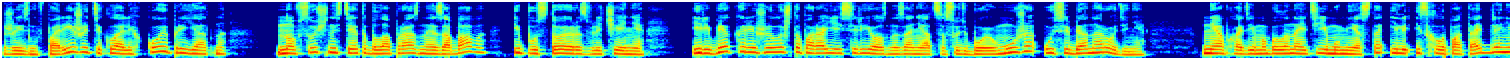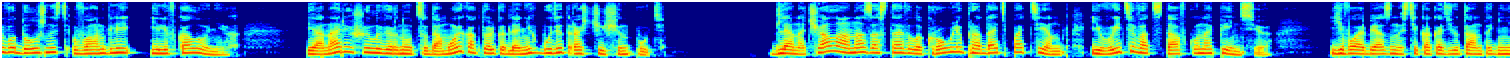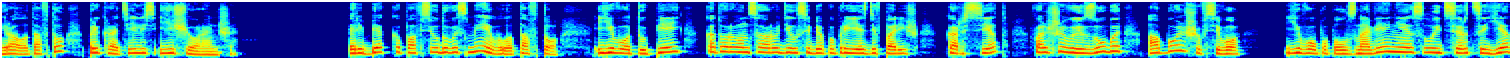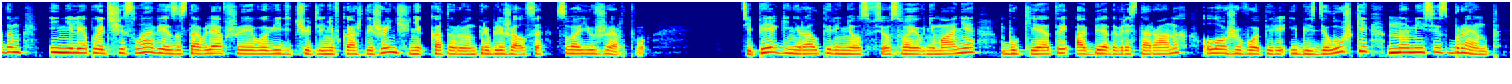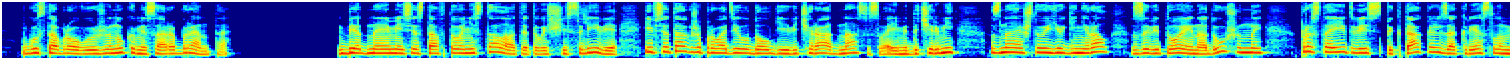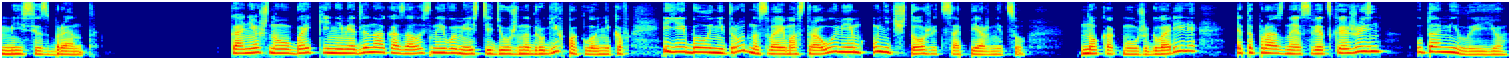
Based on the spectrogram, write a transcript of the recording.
Жизнь в Париже текла легко и приятно, но в сущности это была праздная забава и пустое развлечение, и Ребекка решила, что пора ей серьезно заняться судьбой мужа у себя на родине. Необходимо было найти ему место или исхлопотать для него должность в Англии или в колониях. И она решила вернуться домой, как только для них будет расчищен путь. Для начала она заставила Кроули продать патент и выйти в отставку на пенсию — его обязанности как адъютанта генерала Тавто прекратились еще раньше. Ребекка повсюду высмеивала Тавто, его тупей, который он соорудил себе по приезде в Париж, корсет, фальшивые зубы, а больше всего — его поползновение слыть сердцеедом и нелепое тщеславие, заставлявшее его видеть чуть ли не в каждой женщине, к которой он приближался, свою жертву. Теперь генерал перенес все свое внимание, букеты, обеды в ресторанах, ложи в опере и безделушки на миссис Брент, густобровую жену комиссара Брента. Бедная миссис Тафто не стала от этого счастливее и все так же проводила долгие вечера одна со своими дочерьми, зная, что ее генерал, завитой и надушенный, простоит весь спектакль за креслом миссис Брент. Конечно, у Бекки немедленно оказалась на его месте дюжина других поклонников, и ей было нетрудно своим остроумием уничтожить соперницу. Но, как мы уже говорили, эта праздная светская жизнь утомила ее.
